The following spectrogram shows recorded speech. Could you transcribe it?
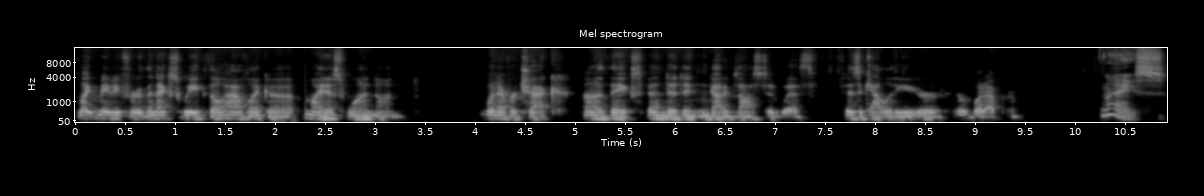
like maybe for the next week they'll have like a minus one on whatever check uh, they expended and got exhausted with physicality or or whatever. Nice.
